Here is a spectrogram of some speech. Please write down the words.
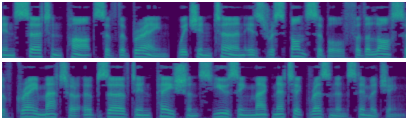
in certain parts of the brain, which in turn is responsible for the loss of gray matter observed in patients using magnetic resonance imaging.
